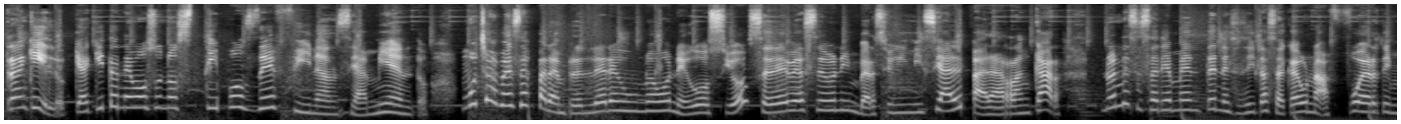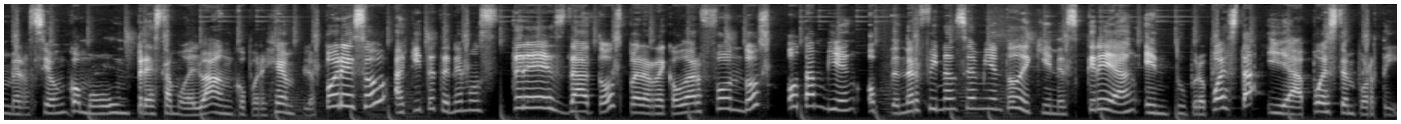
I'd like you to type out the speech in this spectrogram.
Tranquilo, que aquí tenemos unos tipos de financiamiento. Muchas veces para emprender en un nuevo negocio se debe hacer una inversión inicial para arrancar. No necesariamente necesitas sacar una fuerte inversión como un préstamo del banco, por ejemplo. Por eso, aquí te tenemos tres datos para recaudar fondos o también obtener financiamiento de quienes crean en tu propuesta y apuesten por ti.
